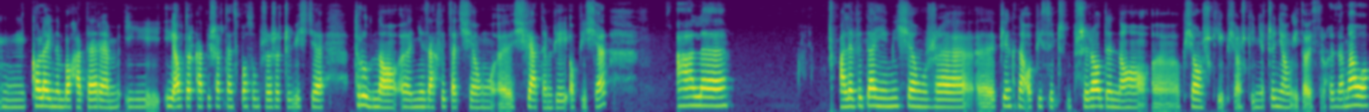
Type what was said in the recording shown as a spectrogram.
mm, kolejnym bohaterem i, i autorka pisze w ten sposób, że rzeczywiście trudno nie zachwycać się światem w jej opisie ale, ale wydaje mi się, że e, piękne opisy przyrody, no e, książki, książki nie czynią i to jest trochę za mało.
